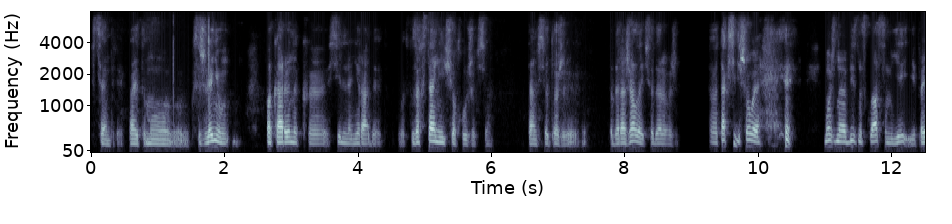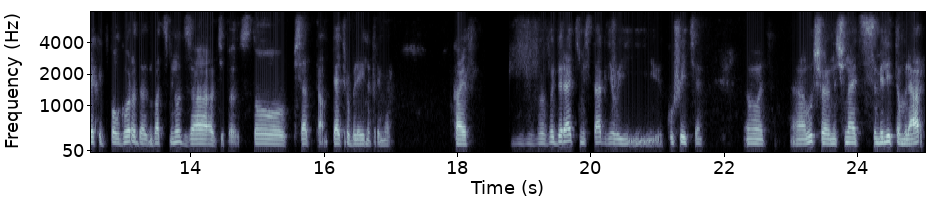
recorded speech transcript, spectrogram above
в центре. Поэтому, к сожалению, пока рынок э, сильно не радует. Вот в Казахстане еще хуже все. Там все тоже подорожало и все дороже. Э, такси дешевое. Можно бизнес-классом и проехать полгорода 20 минут за типа 155 рублей, например. Кайф. Выбирать места, где вы кушаете. Вот. А лучше начинать с Амелитом Ляр.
